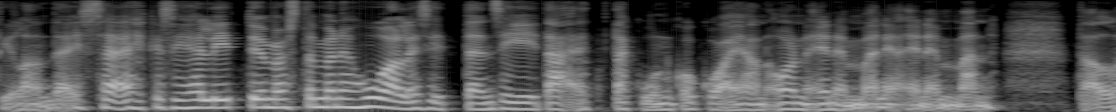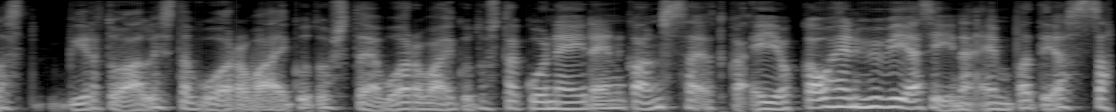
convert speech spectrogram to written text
tilanteissa. Ja ehkä siihen liittyy myös tämmöinen huoli sitten siitä, että kun koko ajan on enemmän ja enemmän tällaista virtuaalista vuorovaikutusta ja vuorovaikutusta koneiden kanssa, jotka ei ole kauhean hyviä siinä empatiassa,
